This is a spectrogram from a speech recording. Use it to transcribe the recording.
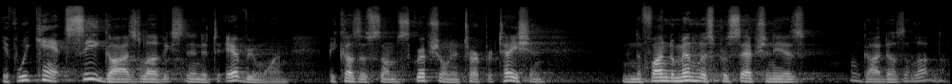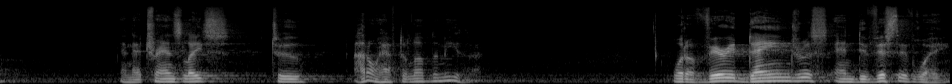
If we can't see God's love extended to everyone because of some scriptural interpretation, then the fundamentalist perception is well, God doesn't love them. And that translates to I don't have to love them either. What a very dangerous and divisive way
